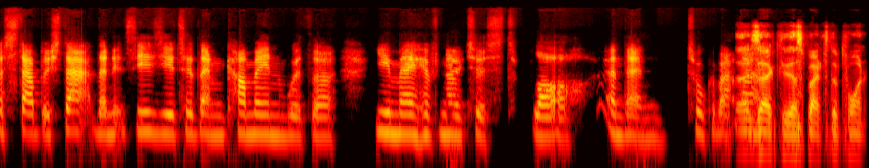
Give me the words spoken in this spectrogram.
established that, then it's easier to then come in with a you may have noticed blah and then talk about that. Exactly. That's back to the point.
